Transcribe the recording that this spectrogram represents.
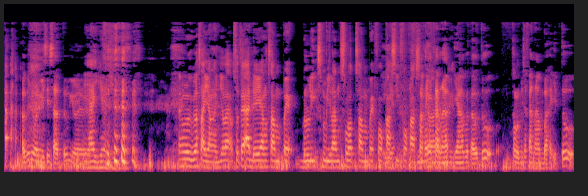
Aku cuma ngisi satu gimana? Ya iya iya. Kan menurut gue sayang aja lah. Maksudnya ada yang sampai beli 9 slot sampai vokasi vokasi. Makanya kan, karena gitu. yang aku tahu tuh kalau misalkan nambah itu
